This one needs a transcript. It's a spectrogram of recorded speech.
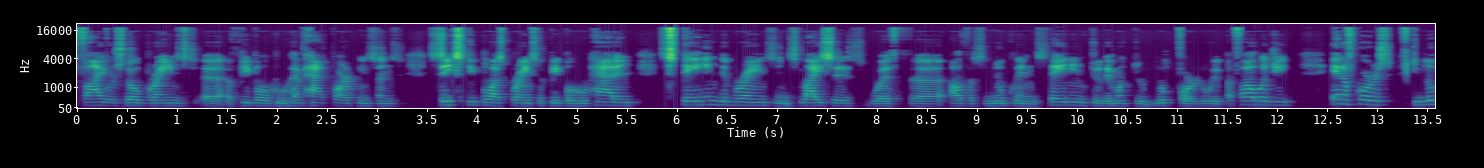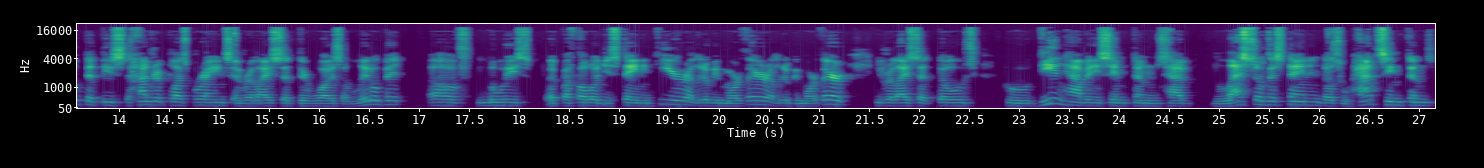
five or so brains uh, of people who have had Parkinson's, 60 plus brains of people who hadn't, staining the brains in slices with uh, alpha synuclein staining to, them, to look for Lewy pathology. And of course, he looked at these 100 plus brains and realized that there was a little bit of Lewy's uh, pathology staining here, a little bit more there, a little bit more there. He realized that those who didn't have any symptoms had less of the staining. Those who had symptoms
